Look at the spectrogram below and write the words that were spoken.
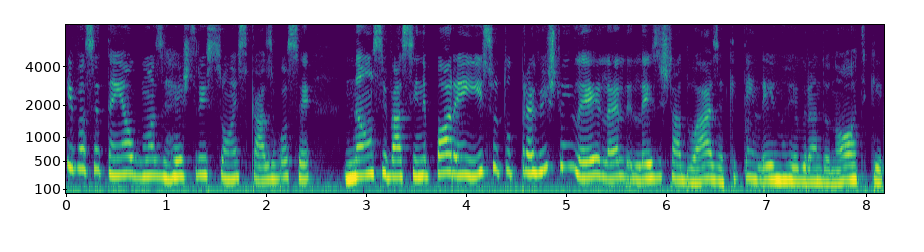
e você tem algumas restrições caso você não se vacine, porém, isso tudo previsto em lei, né? leis estaduais, aqui tem lei no Rio Grande do Norte que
